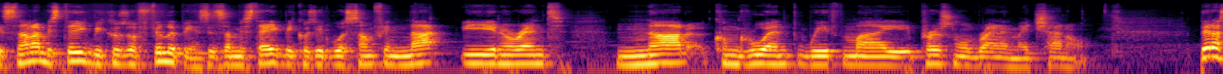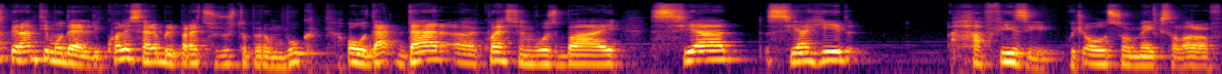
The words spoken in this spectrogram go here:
It's not a mistake because of Philippines, it's a mistake because it was something not inherent, not congruent with my personal brand and my channel. Per aspiranti modelli, quale sarebbe il prezzo giusto per un book? Oh, that, that uh, question was by Siad, Siahid Hafizi, which also makes a lot of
